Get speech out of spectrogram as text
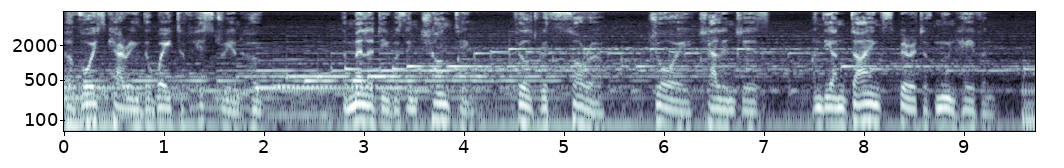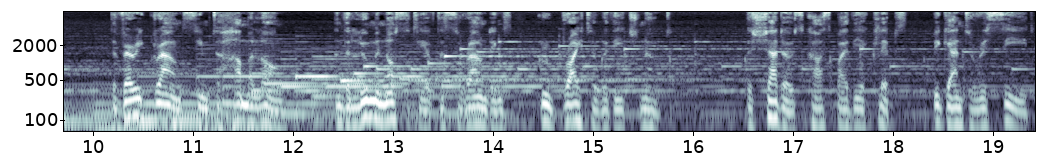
her voice carrying the weight of history and hope. The melody was enchanting, filled with sorrow, joy, challenges, and the undying spirit of Moonhaven. The very ground seemed to hum along, and the luminosity of the surroundings grew brighter with each note. The shadows cast by the eclipse began to recede,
